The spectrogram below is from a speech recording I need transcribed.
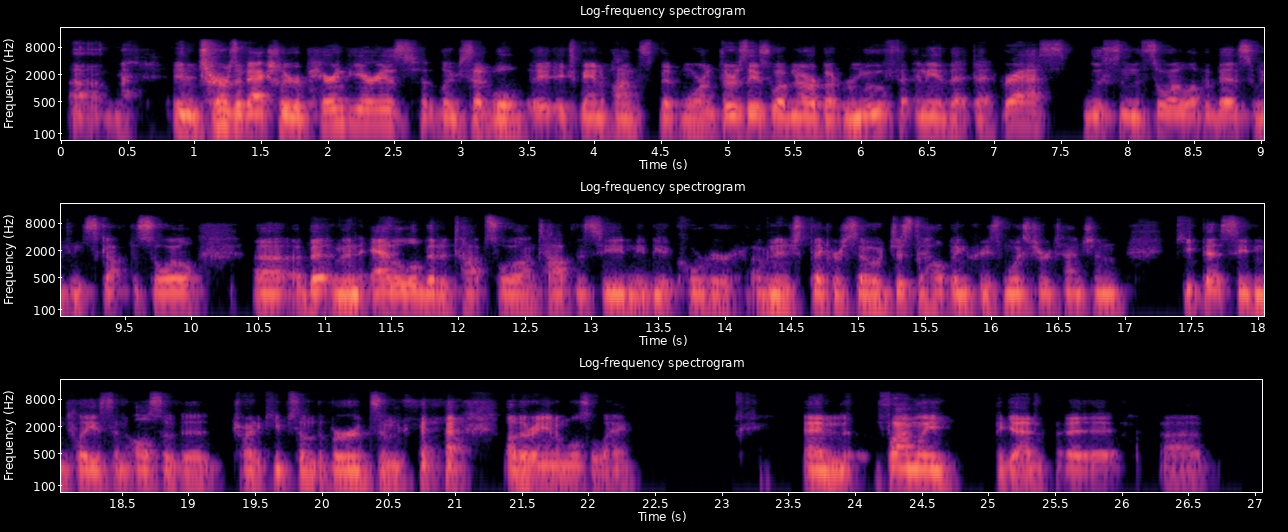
Um, in terms of actually repairing the areas, like we said, we'll expand upon this a bit more on Thursday's webinar, but remove any of that dead grass, loosen the soil up a bit so we can scuff the soil uh, a bit and then add a little bit of topsoil on top of the seed, maybe a quarter of an inch thick or so, just to help increase moisture retention, keep that seed in place, and also to try to keep some of the birds and other animals away. And finally, again, uh, uh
